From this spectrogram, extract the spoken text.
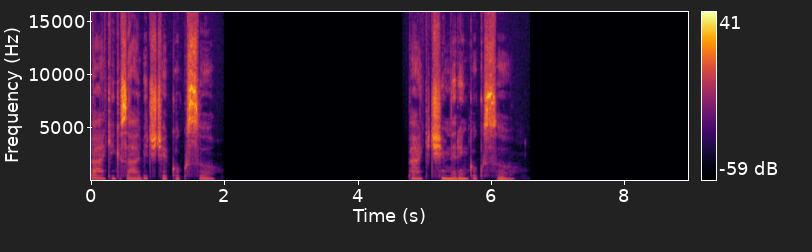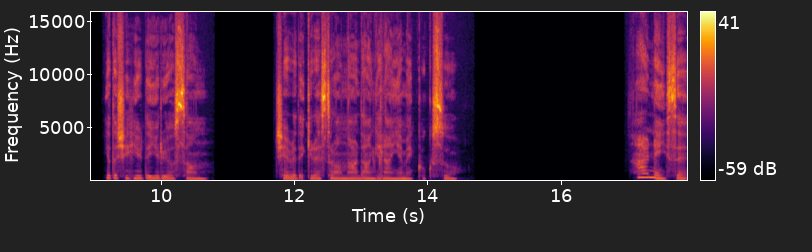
belki güzel bir çiçek kokusu belki çimlerin kokusu ya da şehirde yürüyorsan çevredeki restoranlardan gelen yemek kokusu. Her neyse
